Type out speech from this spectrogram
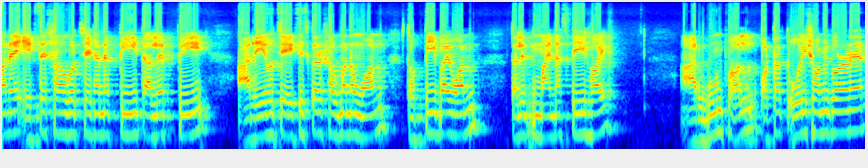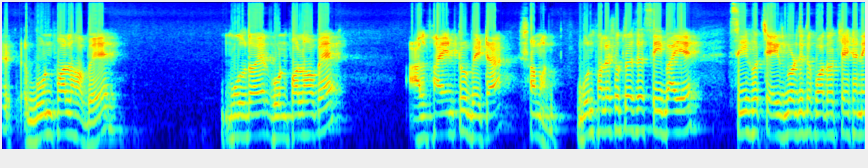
মানে এক্সের সহগ হচ্ছে এখানে পি তাহলে পি আর এ হচ্ছে এক্স স্কোয়ার সহগ মানে ওয়ান তো পি বাই ওয়ান তাহলে মাইনাস পি হয়। আর গুণফল, অর্থাৎ ওই সমীকরণের গুণফল হবে, মূলদয়ের গুণফল হবে আলফা ইন্টু বেটা সমান। গুণফলের সূত্র হচ্ছে সি বাই এ সি হচ্ছে এক্স বর্ধিত পদ হচ্ছে এখানে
